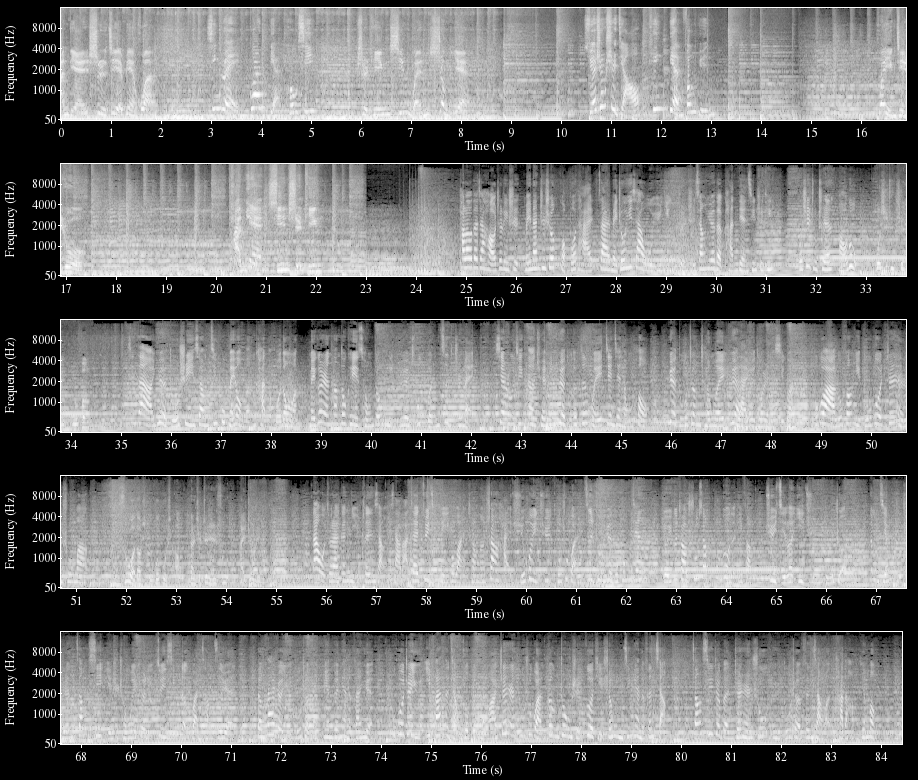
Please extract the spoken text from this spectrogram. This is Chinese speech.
盘点世界变幻，新锐观点剖析，视听新闻盛宴，学生视角听遍风云。欢迎进入盘点新视听。Hello，大家好，这里是梅南之声广播台，在每周一下午与您准时相约的盘点新视听，我是主持人毛璐，我是主持人卢峰。现在啊，阅读是一项几乎没有门槛的活动了，每个人呢都可以从中领略出文字之美。现如今呢，全民阅读的氛围渐渐浓厚，阅读正成为越来越多人的习惯。不过啊，卢峰，你读过真人书吗？书我倒是读过不少，但是真人书还真没读过。那我就来跟你分享一下吧。在最近的一个晚上呢，上海徐汇区图书馆自助阅读空间有一个叫书香部落的地方，聚集了一群读者。那么节目主持人张希也是成为这里最新的馆藏资源，等待着与读者们面对面的翻阅。不过这与一般的讲座不同啊，真人图书馆更重视个体生命经验的分享。臧希这本真人书与读者分享了他的航天梦。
